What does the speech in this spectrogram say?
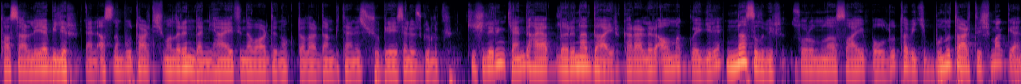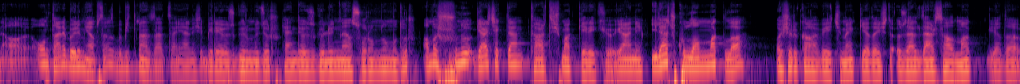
tasarlayabilir. Yani aslında bu tartışmaların da nihayetinde vardığı noktalardan bir tanesi şu bireysel özgürlük. Kişilerin kendi hayatlarına dair kararları almakla ilgili nasıl bir sorumluluğa sahip olduğu tabii ki bunu tartışmak yani 10 tane bölüm yapsanız bu bitmez zaten. Yani işte birey özgür müdür? Kendi özgürlüğünden sorumlu mudur? Ama şunu gerçekten tartışmak gerekiyor. Yani ilaç kullanmakla aşırı kahve içmek ya da işte özel ders almak ya da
